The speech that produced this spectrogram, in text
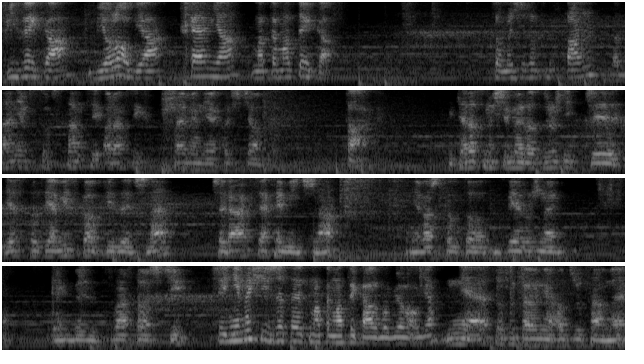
fizyka, biologia, chemia, matematyka. Co myślisz o tym pytaniu? Badaniem substancji oraz ich przemian jakościowych. Tak. I teraz musimy rozróżnić, czy jest to zjawisko fizyczne, czy reakcja chemiczna, ponieważ są to dwie różne jakby wartości. Czyli nie myślisz, że to jest matematyka albo biologia? Nie, to zupełnie odrzucamy,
